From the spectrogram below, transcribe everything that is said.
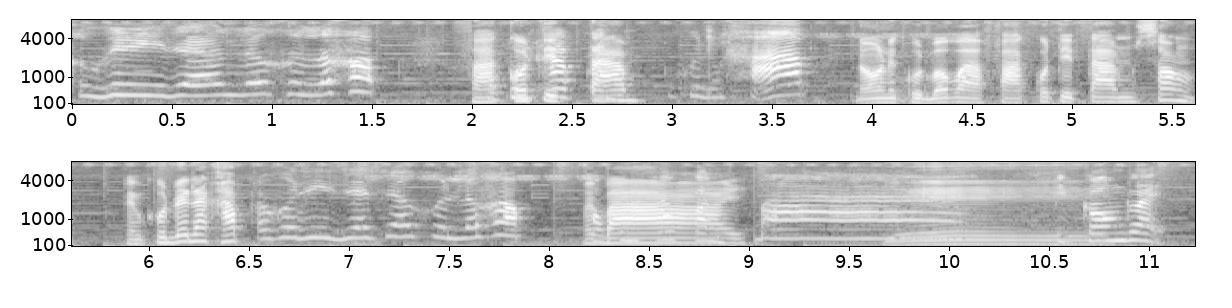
ขอบคุณแล้วแล้วคุณแล้วครับ ฝากกดติดตาม ขอบคุณครับน้องในคุณบอกว่าฝากกดติดตามช่องแทนคุณด้วยนะครับ ขอบคุณดีแล้วคุณแล้วครับบ๊ายบาขอบคุณครับก่อนย บาย เย้ ปิดกล้องด้วยบ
